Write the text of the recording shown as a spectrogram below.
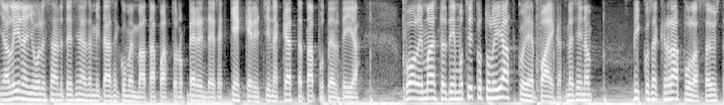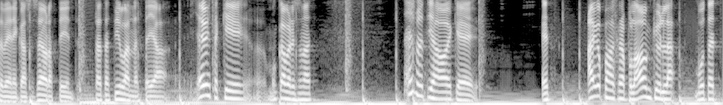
Ja linnanjuhlissa nyt ei sinänsä mitään sen kummempaa tapahtunut. Perinteiset kekkerit siinä kättä taputeltiin ja puoli maisteltiin, mutta sitten kun tuli jatkojen paikat, me siinä pikkusen krapulassa ystävieni kanssa seurattiin tätä tilannetta ja, ja yhtäkkiä mun kaveri sanoi, että näin nyt ihan oikein, että aika paha krapula on kyllä, mutta et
